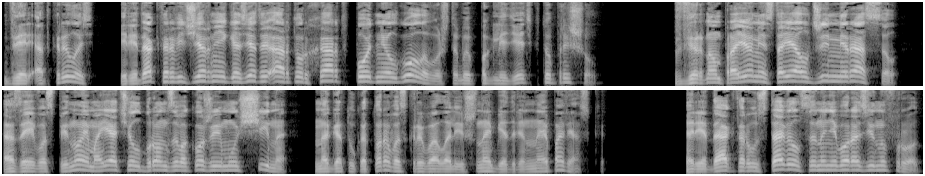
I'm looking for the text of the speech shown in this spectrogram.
Дверь открылась, и редактор вечерней газеты Артур Харт поднял голову, чтобы поглядеть, кто пришел. В дверном проеме стоял Джимми Рассел, а за его спиной маячил бронзово-кожий мужчина, наготу которого скрывала лишь набедренная повязка. Редактор уставился на него, разинув рот.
